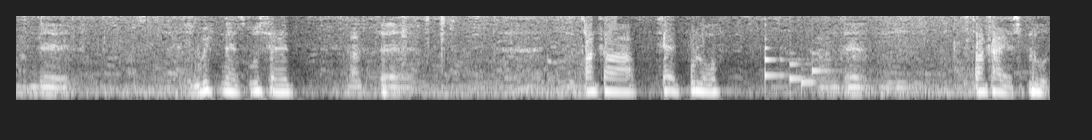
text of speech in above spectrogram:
and uh, a witness who said that uh, the tanker head pull off explode.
